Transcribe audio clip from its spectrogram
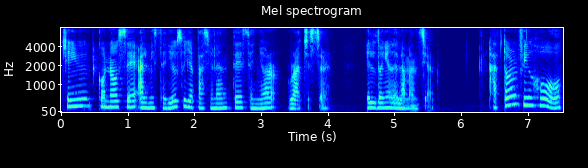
Jane conoce al misterioso y apasionante señor Rochester, el dueño de la mansión. At Thornfield Hall,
